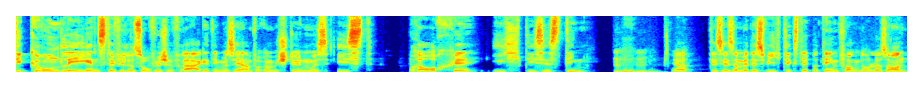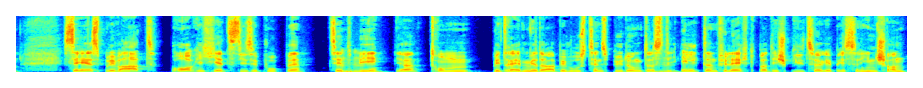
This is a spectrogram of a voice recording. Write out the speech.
Die grundlegendste philosophische Frage, die man sich einfach einmal stellen muss, ist, brauche ich dieses Ding? Mhm. Ja, das ist einmal das Wichtigste, bei dem fängt alles an. Sei es privat, brauche ich jetzt diese Puppe, ZB, ja, drum betreiben wir da Bewusstseinsbildung, dass die Eltern vielleicht bei die Spielzeuge besser hinschauen.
